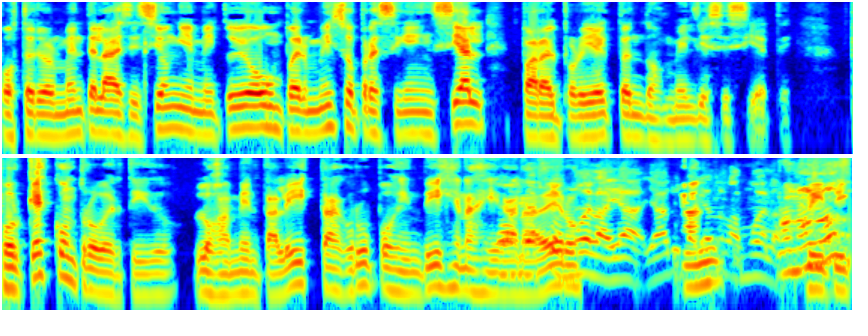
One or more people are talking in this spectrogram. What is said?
posteriormente la decisión y emitió un permiso presidencial para el proyecto en 2017. ¿Por qué es controvertido? Los ambientalistas, grupos indígenas y No, ya se ganaderos muela ya, ya tú han-. No, no, no. Esa es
